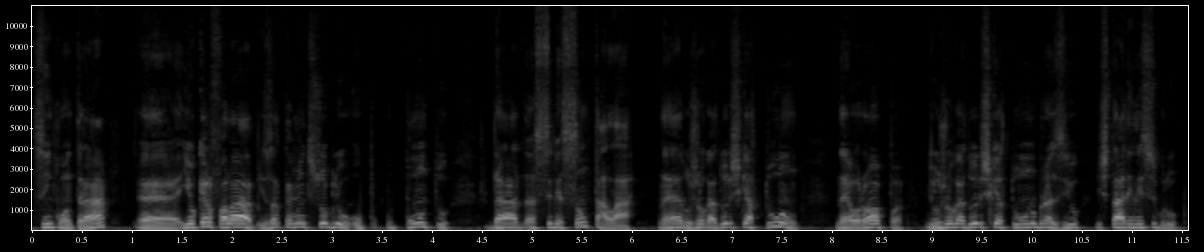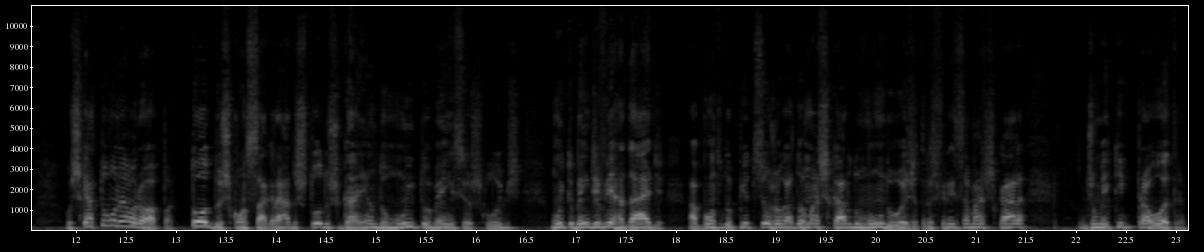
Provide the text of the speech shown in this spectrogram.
se encontrar. é, e eu quero falar exatamente sobre o, o- o ponto da, da seleção tá lá. Né? Os jogadores que atuam na Europa e os jogadores que atuam no Brasil estarem nesse grupo. Os que atuam na Europa, todos consagrados, todos ganhando muito bem em seus clubes, muito bem de verdade, a ponto do Pito ser o jogador mais caro do mundo hoje, a transferência mais cara de uma equipe para outra.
